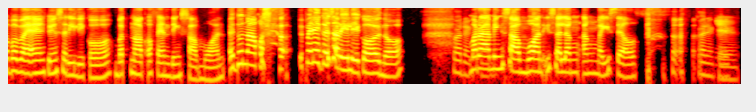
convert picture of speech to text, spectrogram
pababayaan ko yung sarili ko but not offending someone, ay doon na ako sa, pipili ko yung sarili ko, no? Correct. Maraming someone, isa lang ang myself. Correct. correct. Yeah.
